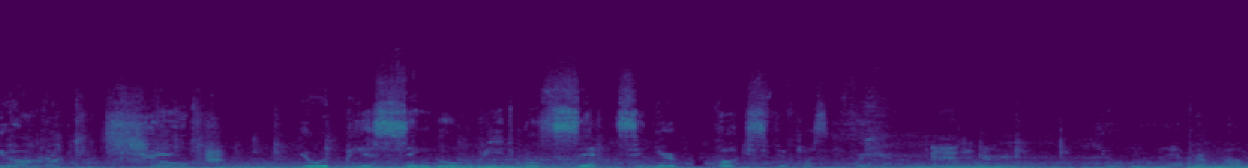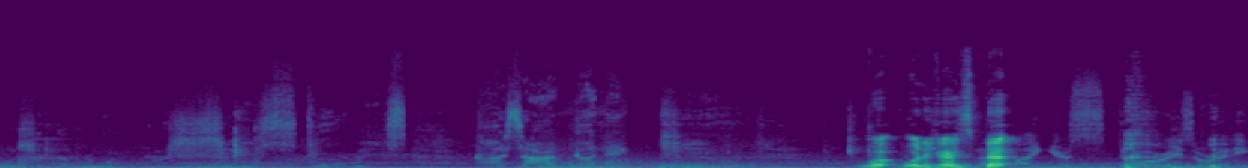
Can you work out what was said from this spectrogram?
You're a joke. There would be a single readable sentence in your books if it wasn't for you. You'll never publish another one of your shitty stories, cause I'm gonna kill What, what do you guys bet... like your stories are any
